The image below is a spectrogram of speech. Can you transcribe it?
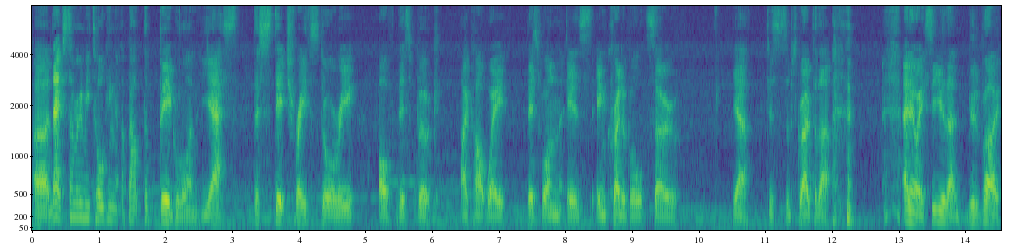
Uh, next time we're going to be talking about the big one. Yes, the Stitch Wraith story of this book. I can't wait. This one is incredible, so yeah, just subscribe for that. anyway, see you then. Goodbye.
